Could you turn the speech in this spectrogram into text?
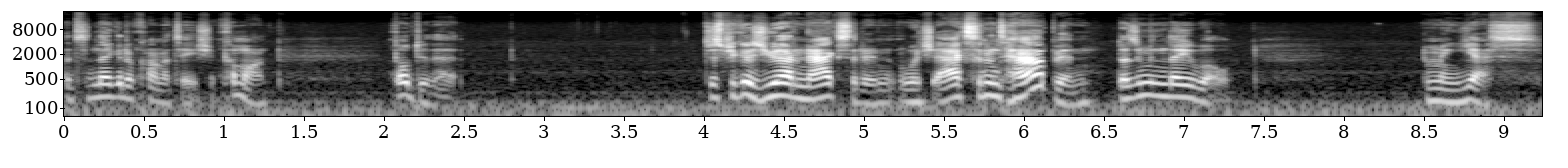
it's a negative connotation. Come on, don't do that. Just because you had an accident, which accidents happen, doesn't mean they will. I mean, yes,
